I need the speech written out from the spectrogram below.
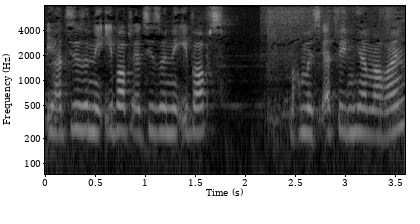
er hat hier seine E-Babs, er hat hier seine E-Babs. Machen wir das Erdbeben hier mal rein.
